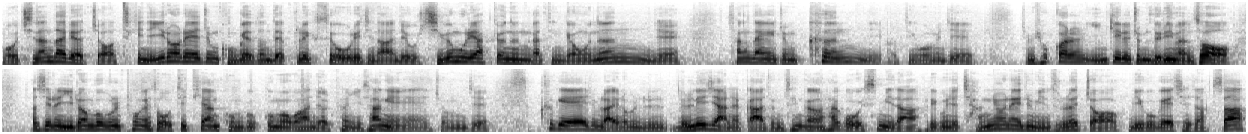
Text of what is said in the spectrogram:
뭐 지난달이었죠. 특히 이제 1월에 좀 공개됐던 넷플릭스 오리지널 이제 지금 우리 학교는 같은 경우는 이제 상당히 좀 큰 어떻게 보면 이제 좀 효과를 인기를 좀 누리면서 사실은 이런 부분을 통해서 OTT향 공급 규모가 한 10편 이상의 좀 이제 크게 좀 라인업을 늘- 늘리지 않을까 좀 생각을 하고 있습니다. 그리고 이제 작년에 좀 인수를 했죠. 미국의 제작사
